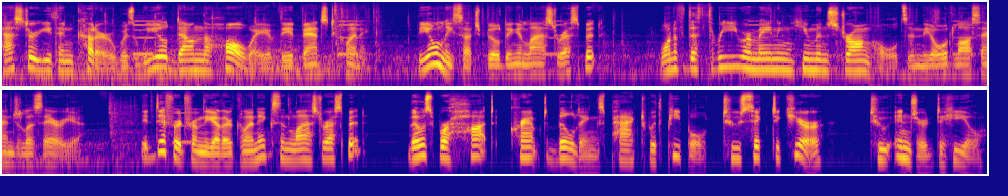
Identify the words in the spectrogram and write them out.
Pastor Ethan Cutter was wheeled down the hallway of the advanced clinic, the only such building in Last Respite, one of the three remaining human strongholds in the old Los Angeles area. It differed from the other clinics in Last Respite. Those were hot, cramped buildings packed with people too sick to cure, too injured to heal.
